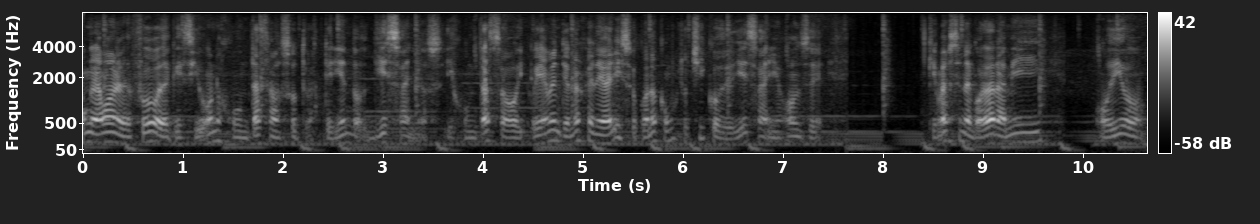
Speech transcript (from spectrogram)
pongo la mano en el fuego de que si vos nos juntás a nosotros teniendo 10 años y juntás a hoy, obviamente no generalizo, conozco muchos chicos de 10 años, 11, que me hacen acordar a mí, o digo,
